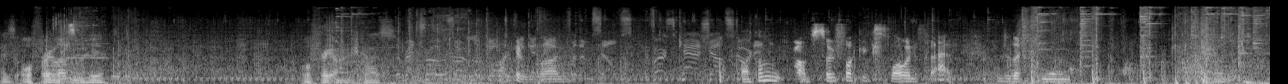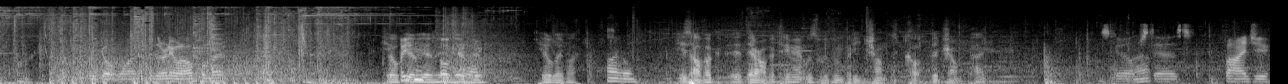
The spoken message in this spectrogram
There's all three of them here. All three orange guys. The Retros are looking I to can make a run. name for themselves. First cash out Oh, started. come. Oh, I'm so fucking slow and fat. I'm just like, Yeah. we got one. Is there anyone else on that? Heal, oh, heal, heal, heal, Okay. heal, heal. Heal Levi. Hang on. His other, their other teammate was with him, but he jumped, caught the jump pad. Let's go Alright. upstairs. Behind you.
